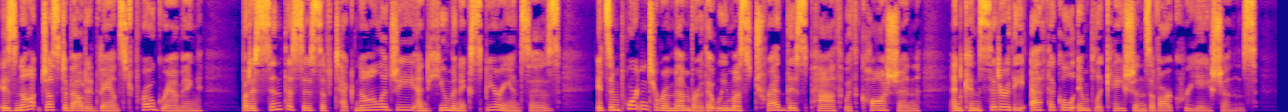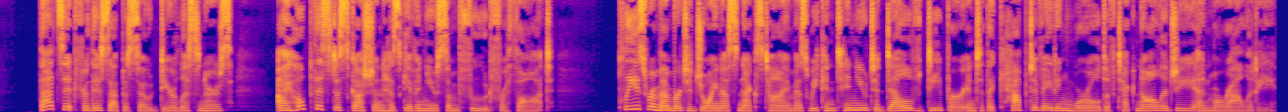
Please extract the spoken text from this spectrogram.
is not just about advanced programming, but a synthesis of technology and human experiences, it's important to remember that we must tread this path with caution and consider the ethical implications of our creations. That's it for this episode, dear listeners. I hope this discussion has given you some food for thought. Please remember to join us next time as we continue to delve deeper into the captivating world of technology and morality.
